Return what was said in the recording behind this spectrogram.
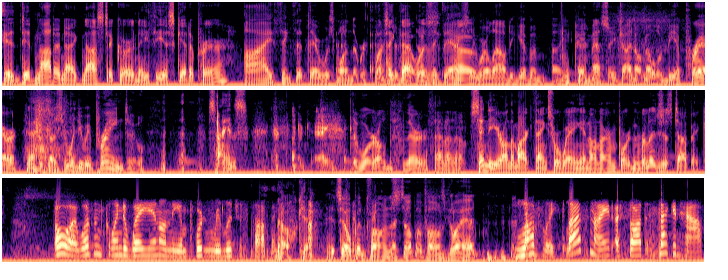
it, did not an agnostic or an atheist get a prayer? I think that there was one that requested. I think that it. was, I think they actually uh, were allowed to give a, a, okay. a message. I don't know it would be a prayer because who would you be praying to? Science? okay. The world? The earth? I don't know. Cindy, you're on the mark. Thanks for weighing in on our important religious topic. Oh, I wasn't going to weigh in on the important religious topic. Okay. It's open phones. Let's open phones. Go ahead. Lovely. Last night I saw the second half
